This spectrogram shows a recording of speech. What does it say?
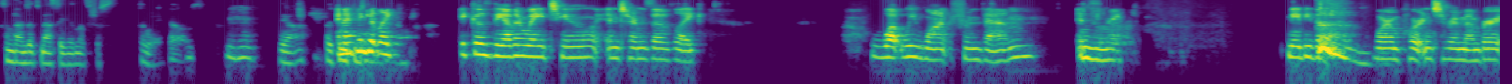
sometimes it's messy and that's just the way it goes mm-hmm. yeah like and i think it like it goes the other way too in terms of like what we want from them it's mm-hmm. like maybe the more important to remember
